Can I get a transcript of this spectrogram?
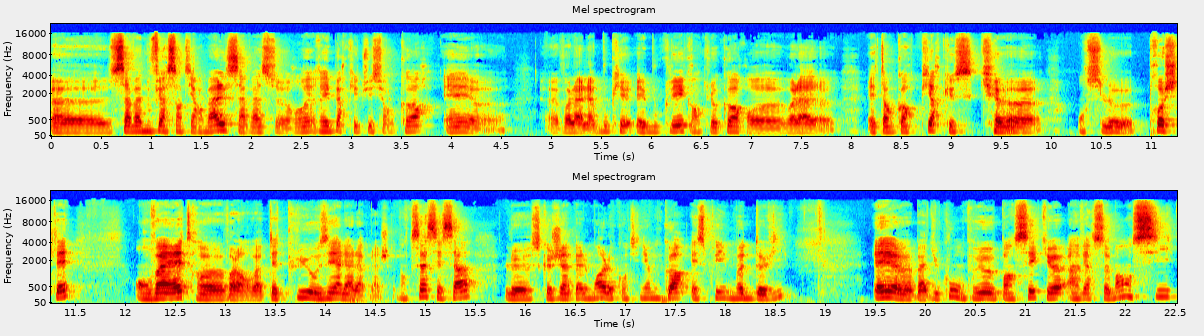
Euh, ça va nous faire sentir mal, ça va se répercuter sur le corps et euh, euh, voilà, la boucle est bouclée quand le corps voilà, est encore pire que ce qu'on se le projetait. on va être, voilà, on va peut-être plus oser aller à la plage. Donc ça, c'est ça, le, ce que j'appelle moi le continuum corps, esprit, mode de vie. Et bah, du coup, on peut penser que inversement, si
